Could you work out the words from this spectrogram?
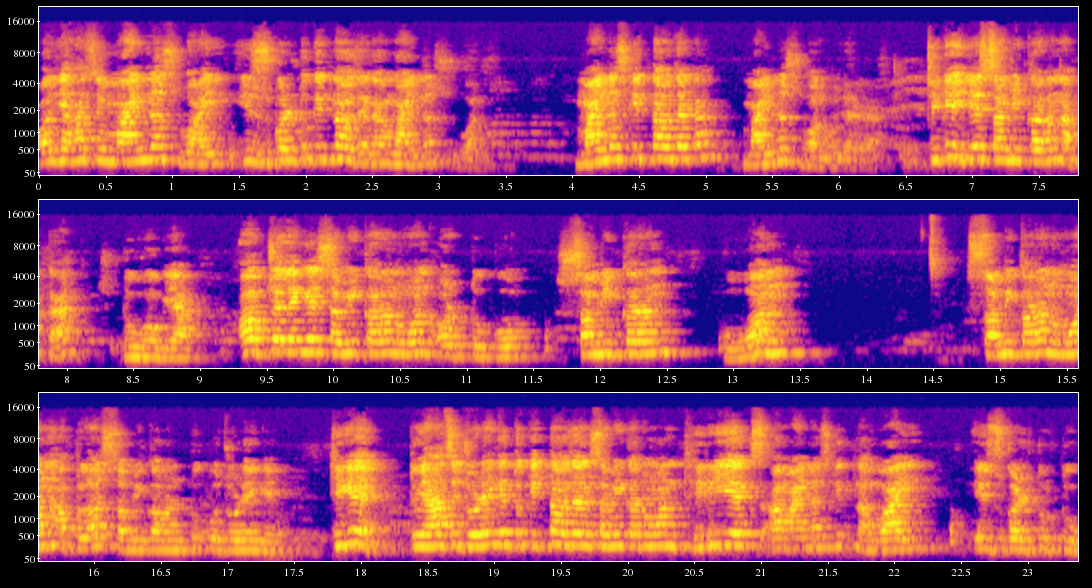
और यहाँ से माइनस वाई इजगल टू कितना हो जाएगा? माइनस वन। माइनस कितना हो जाएगा? माइनस वन हो जाएगा। ठीक है, ये समीकरण आपका टू हो गया। अब चलेंगे समीकरण वन और टू को। समीकरण वन समीकरण वन प्लस समीकरण टू को जोड़ेंगे। ठीक है तो यहाँ से जोड़ेंगे तो कितना हो जाएगा? समीकरण वन थ्री एक्स माइनस कितना? वाई इजकल टू टू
